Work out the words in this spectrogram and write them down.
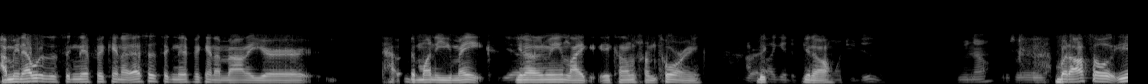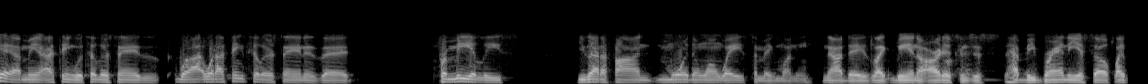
I mean that was a significant. That's a significant amount of your the money you make. You know what I mean? Like it comes from touring. Right. Be- like it depends you know. on what you do. You know? You? But also, yeah, I mean, I think what Tiller's saying is what I, what I think Tiller's saying is that, for me at least, you got to find more than one ways to make money nowadays. Like being an artist and just have be branding yourself. Like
